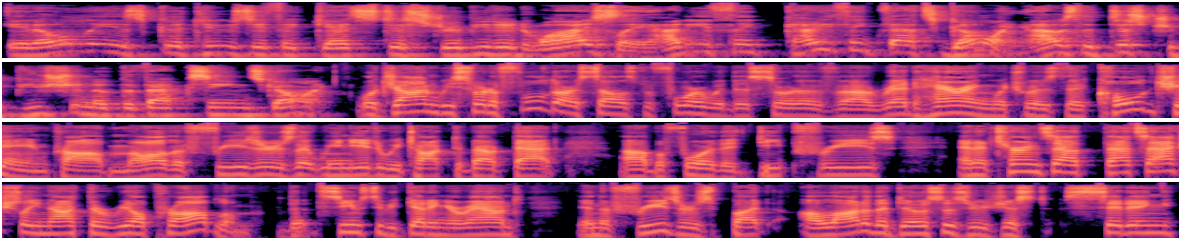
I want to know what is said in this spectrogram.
it only is good news if it gets distributed wisely. How do you think how do you think that's going? How's the distribution of the vaccines going? Well, John, we sort of fooled ourselves before with this sort of uh, red herring, which was the cold chain problem. All the freezers that we needed, we talked about that uh, before, the deep freeze. And it turns out that's actually not the real problem that seems to be getting around in the freezers, but a lot of the doses are just sitting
